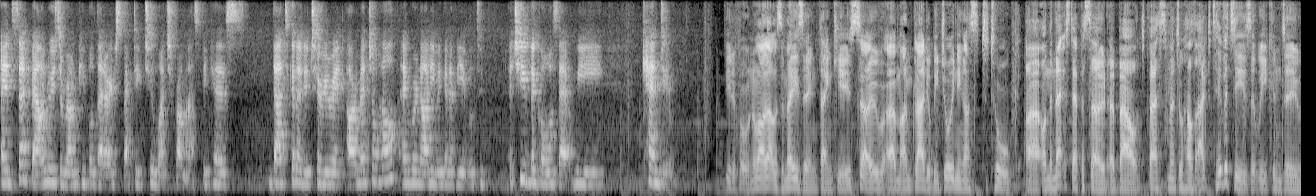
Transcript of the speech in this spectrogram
and set boundaries around people that are expecting too much from us because that's going to deteriorate our mental health and we're not even going to be able to achieve the goals that we can do Beautiful. Well, that was amazing. Thank you. So um, I'm glad you'll be joining us to talk uh, on the next episode about best mental health activities that we can do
